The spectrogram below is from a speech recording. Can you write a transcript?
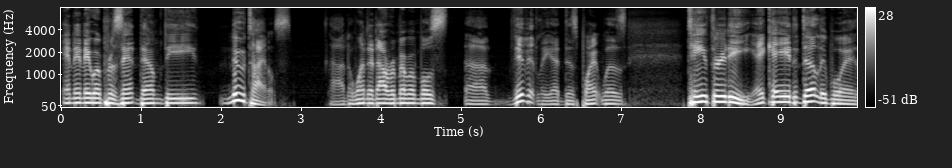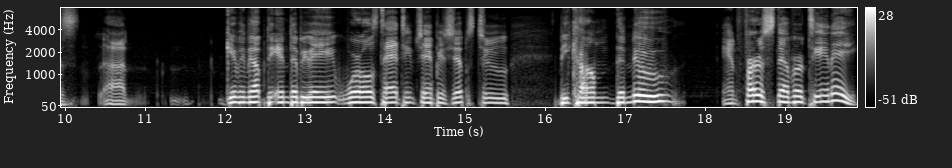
and then they would present them the new titles. Uh, the one that I remember most uh, vividly at this point was Team 3D, aka the Dudley Boyz, uh, giving up the NWA World's Tag Team Championships to become the new and first ever TNA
